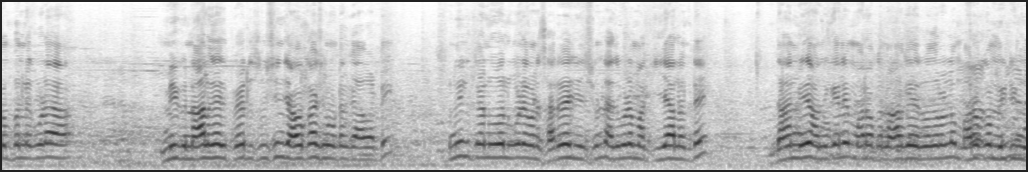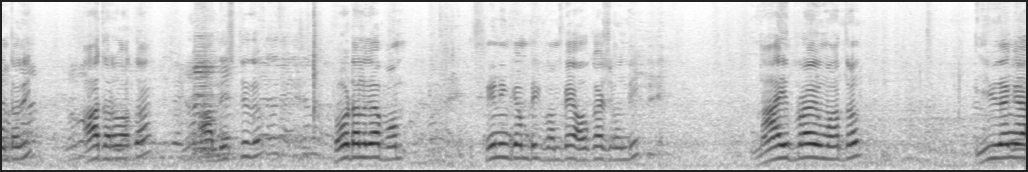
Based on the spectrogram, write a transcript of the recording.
మెంబర్లు కూడా మీకు నాలుగైదు పేర్లు సూచించే అవకాశం ఉంటుంది కాబట్టి సునీల్ కనుగోలు కూడా ఏమైనా సర్వే చేసి ఉంటే అది కూడా మాకు ఇవ్వాలంటే దాని మీద అందుకనే మరొక నాలుగైదు రోజులలో మరొక మీటింగ్ ఉంటుంది. ఆ తర్వాత ఆ లిస్టు టోటల్గా పం స్క్రీనింగ్ కమిటీకి పంపే అవకాశం ఉంది. నా అభిప్రాయం మాత్రం ఈ విధంగా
